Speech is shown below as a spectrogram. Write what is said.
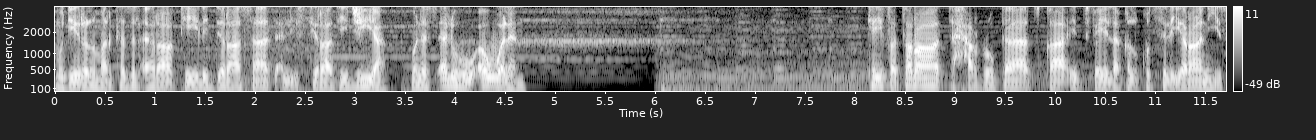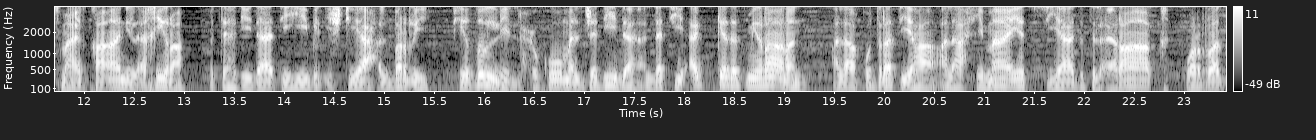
مدير المركز العراقي للدراسات الاستراتيجية ونسأله أولا كيف ترى تحركات قائد فيلق القدس الإيراني إسماعيل قاآني الأخيرة وتهديداته بالاجتياح البري في ظل الحكومة الجديدة التي أكدت مرارا؟ على قدرتها على حماية سيادة العراق والرد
